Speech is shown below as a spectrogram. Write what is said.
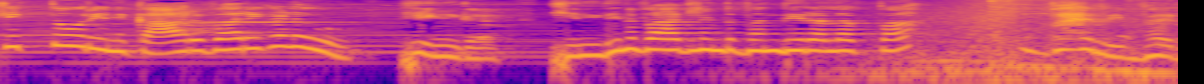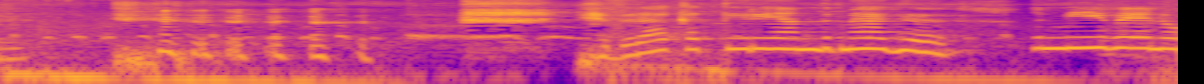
ಕಿತ್ತೂರಿನ ಕಾರುಬಾರಿಗಳು ಹಿಂಗ ಹಿಂದಿನ ಬಾಗ್ಲಿಂದ ಬಂದಿರಲ್ಲಪ್ಪ? ಬರ್ರಿ ಬರ್ರಿ ಹೆದರಾಕತ್ತೀರಿ ಅಂದ್ಮ್ಯಾಗ. ನೀವೇನು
